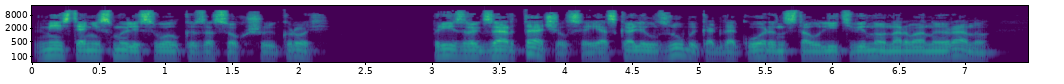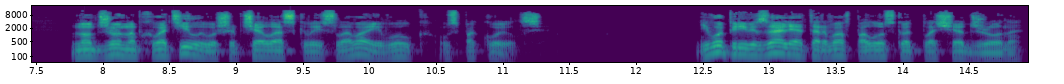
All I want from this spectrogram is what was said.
Вместе они смыли с волка засохшую кровь. Призрак заортачился и оскалил зубы, когда Куоррен стал лить вино на рваную рану, но Джон обхватил его, шепча ласковые слова, и волк успокоился. Его перевязали, оторвав полоску от плаща Джона.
